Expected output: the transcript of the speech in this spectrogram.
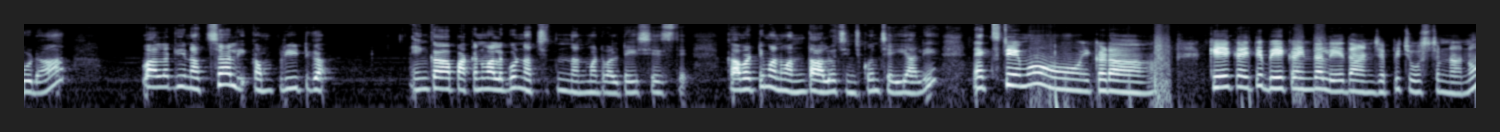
కూడా వాళ్ళకి నచ్చాలి కంప్లీట్గా. ఇంకా పక్కన వాళ్ళకి కూడా నచ్చుతుంది అనమాట వాళ్ళు టేస్ట్ చేస్తే. కాబట్టి మనం అంతా ఆలోచించుకొని చెయ్యాలి. నెక్స్ట్ ఏమో ఇక్కడ కేక్ అయితే బేక్ అయిందా లేదా అని చెప్పి చూస్తున్నాను.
